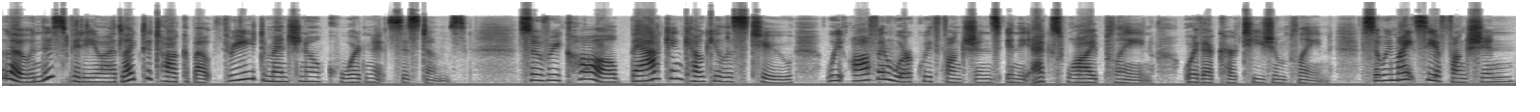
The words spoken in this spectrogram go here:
Hello, in this video I'd like to talk about three-dimensional coordinate systems. So recall, back in Calculus 2, we often work with functions in the xy plane or the Cartesian plane. So we might see a function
